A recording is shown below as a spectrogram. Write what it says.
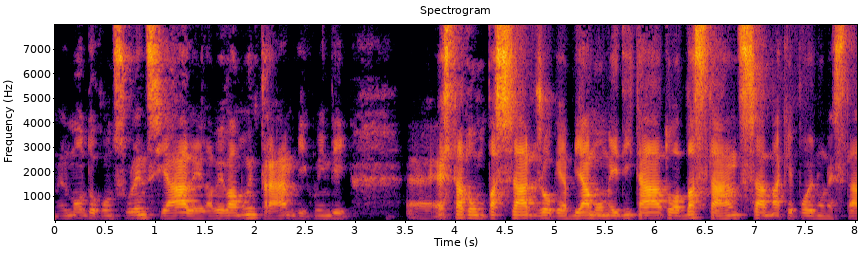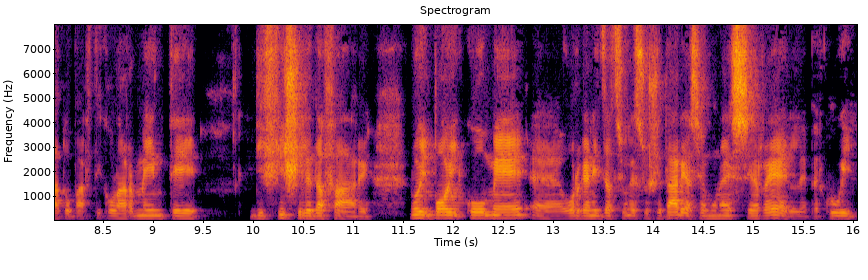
nel mondo consulenziale, l'avevamo entrambi, quindi eh, è stato un passaggio che abbiamo meditato abbastanza, ma che poi non è stato particolarmente difficile da fare. Noi poi come eh, organizzazione societaria siamo una SRL, per cui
